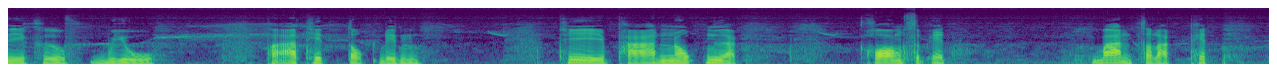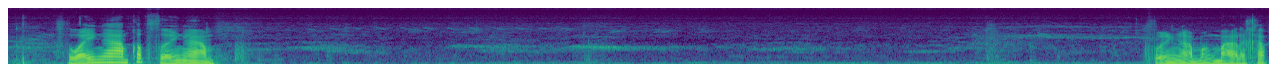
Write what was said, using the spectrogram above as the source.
นี่คือวิว พระอาทิตย์ตกดิน ที่ผานกเงือกคลอง11บ้านสลักเพชร สวยงามครับสวยงามสวยงามมาก ๆ เลยครับ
